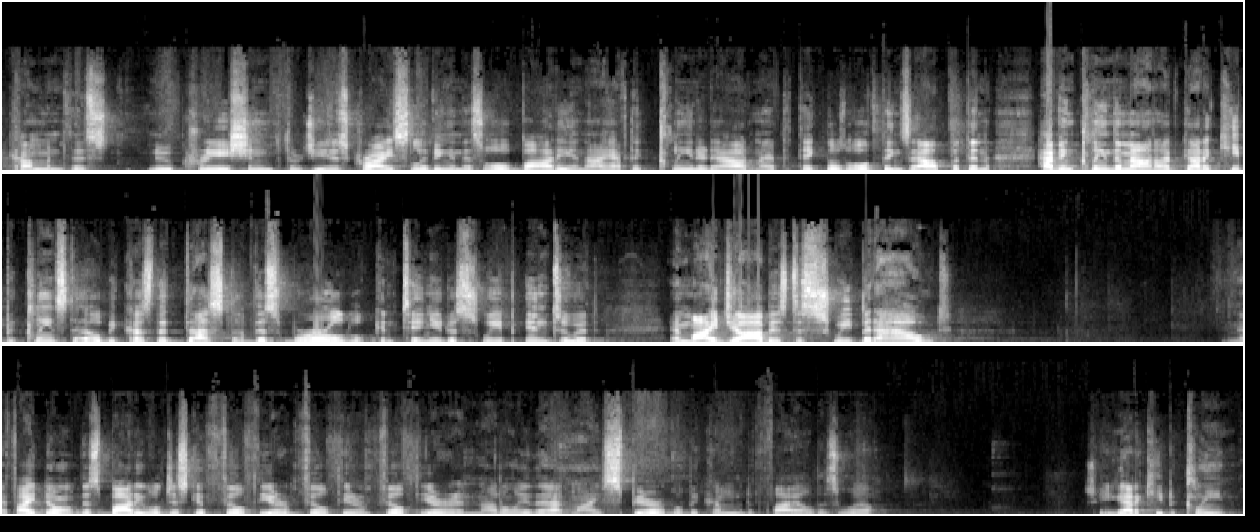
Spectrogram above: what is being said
come into this new creation through Jesus Christ, living in this old body, and I have to clean it out and I have to take those old things out. But then, having cleaned them out, I've got to keep it clean still because the dust of this world will continue to sweep into it. And my job is to sweep it out. And if I don't, this body will just get filthier and filthier and filthier. And not only that, my spirit will become defiled as well. So you got to keep it clean.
